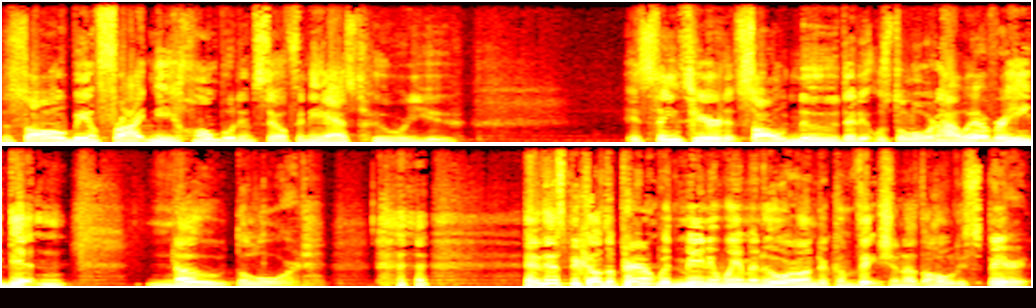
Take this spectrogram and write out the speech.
So Saul, being frightened, he humbled himself and he asked, Who are you? It seems here that Saul knew that it was the Lord. However, he didn't know the Lord. And this becomes apparent with men and women who are under conviction of the Holy Spirit.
